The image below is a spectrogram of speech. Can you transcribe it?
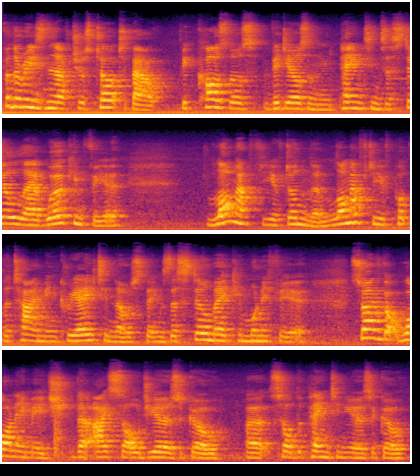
For the reasons I've just talked about, because those videos and paintings are still there working for you, long after you've done them, long after you've put the time in creating those things, they're still making money for you. So I've got one image that I sold years ago, uh, sold the painting years ago,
